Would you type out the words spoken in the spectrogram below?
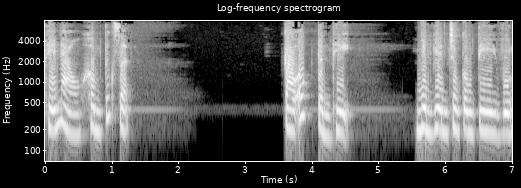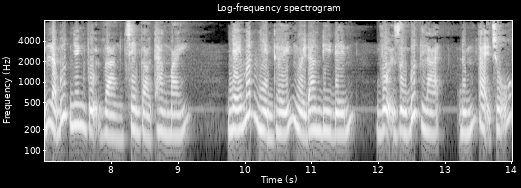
Thế nào không tức giận? Cao ốc Tần Thị. Nhân viên trong công ty vốn là bước nhanh vội vàng chen vào thang máy. Nháy mắt nhìn thấy người đang đi đến, Vội dừng bước lại, Đứng tại chỗ,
